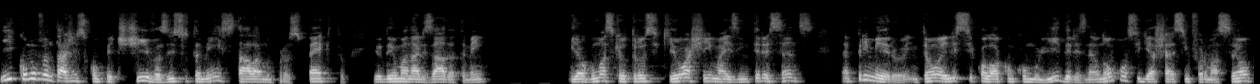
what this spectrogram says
E como vantagens competitivas, isso também está lá no prospecto, eu dei uma analisada também e algumas que eu trouxe que eu achei mais interessantes. Né? Primeiro, então eles se colocam como líderes, né? eu não consegui achar essa informação,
